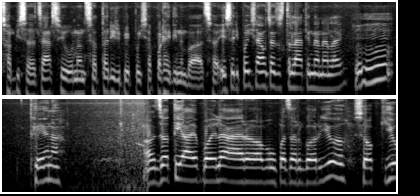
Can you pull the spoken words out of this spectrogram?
छब्बिस हजार चार सय उनसत्तरी रुपियाँ पैसा पठाइदिनु भएको छ। यसरी पैसा आउँछ जस्तो लाग्थ्यो नानालाई। थिएन। जति आयो पहिला आएर अब उपचार गरियो सकियो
